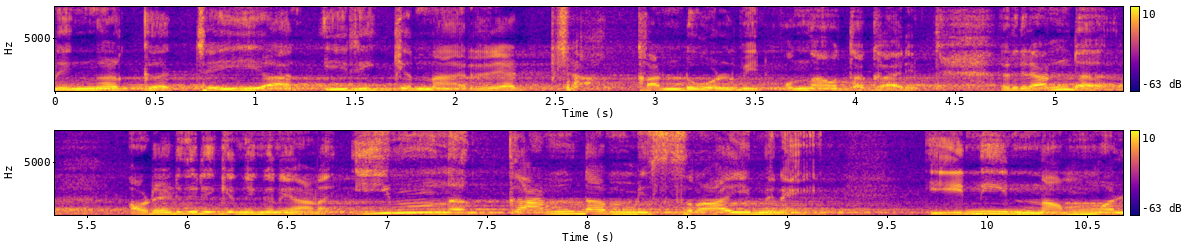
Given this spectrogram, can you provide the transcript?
നിങ്ങൾക്ക് ചെയ്യാൻ ഇരിക്കുന്ന രക്ഷ കണ്ടുകൊള്ളുവിൻ. ഒന്നാമത്തെ കാര്യം. രണ്ട് അവിടെ എഴുതിയിരിക്കുന്നത് ഇങ്ങനെയാണ് ഇന്ന് കണ്ട മിസ്രൈമിനെ ഇനി നമ്മൾ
